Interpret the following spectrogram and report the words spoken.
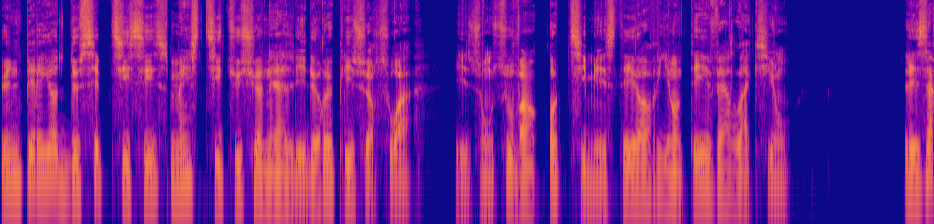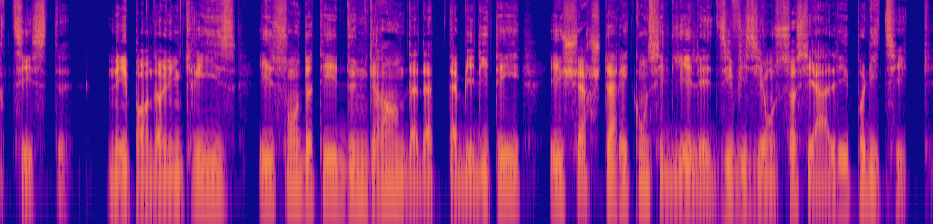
une période de scepticisme institutionnel et de repli sur soi, ils sont souvent optimistes et orientés vers l'action. Les artistes, nés pendant une crise, ils sont dotés d'une grande adaptabilité et cherchent à réconcilier les divisions sociales et politiques.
